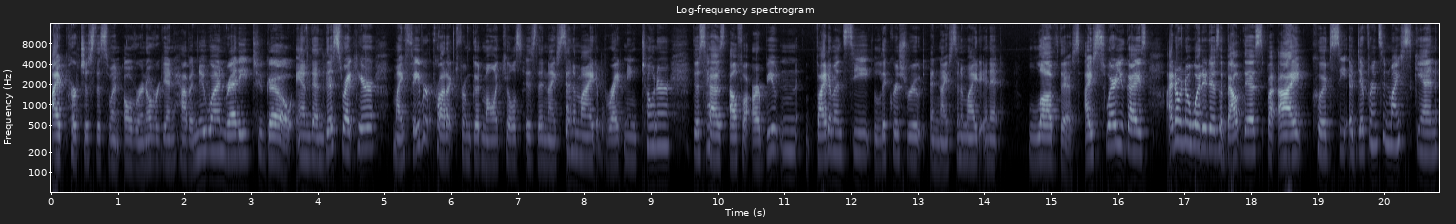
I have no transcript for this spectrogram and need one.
I purchased this one over and over again, have a new one ready to go. And then this right here, my favorite product from Good Molecules is the Niacinamide Brightening Toner. This has alpha arbutin, vitamin C, licorice root, and niacinamide in it. Love this. I swear you guys, I don't know what it is about this, but I could see a difference in my skin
